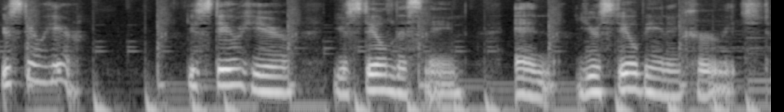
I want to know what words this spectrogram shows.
You're still here. You're still here. You're still listening. And you're still being encouraged.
